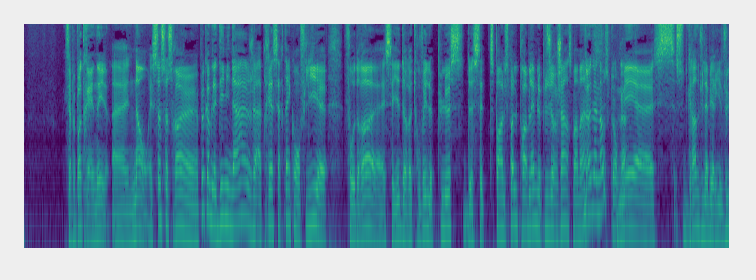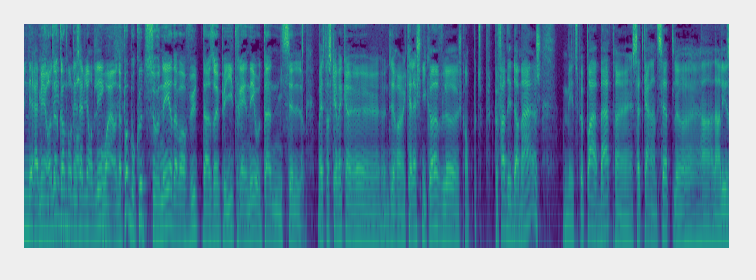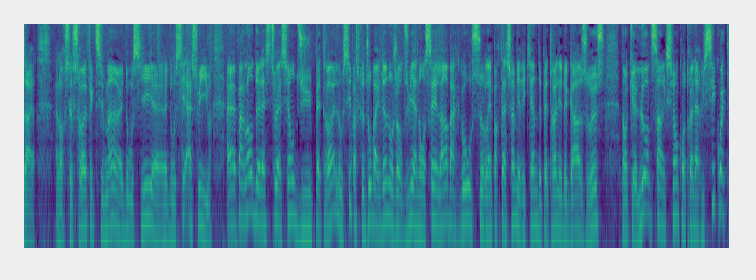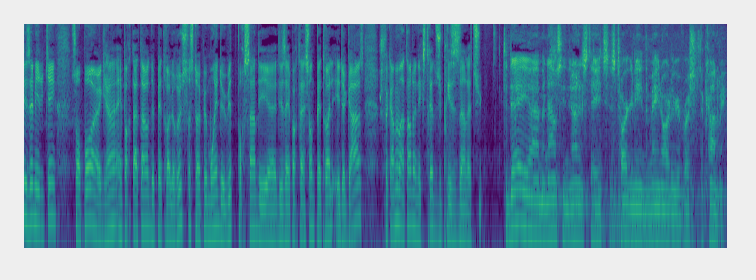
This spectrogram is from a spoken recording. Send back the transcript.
Ça peut pas traîner là. Euh, non, et ça, ce sera un, un peu comme le déminage. Après certains conflits, euh, faudra euh, essayer de retrouver le plus de cette. C'est pas, pas le problème le plus urgent en ce moment. Non non non, je comprends. mais euh, c'est une grande vulnérabil- vulnérabilité Mais on a comme pour les pas- avions de ligne. Ouais, on n'a pas beaucoup de souvenirs d'avoir vu dans un pays traîner autant de missiles. là. Ben, c'est parce qu'avec un, un, dire un Kalachnikov, là, je tu peux faire des dommages, mais tu peux pas abattre un 747 là, en- dans les airs. Alors, ce sera effectivement un dossier, euh, un dossier à suivre. Euh, parlons de la situation du pétrole aussi, parce que Joe Biden aujourd'hui annonçait l'embargo sur l'importation américaine de pétrole et de gaz russe. Donc, euh, lourdes sanctions contre la Russie, quoique les Américains sont pas un grand importateur de pétrole russe. C'est un peu moins de 8 des, euh, des importations de pétrole et de gaz. Je fais quand même entendre un extrait du président là-dessus. Today, I'm announcing the United States is targeting the main artery of Russia's economy.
